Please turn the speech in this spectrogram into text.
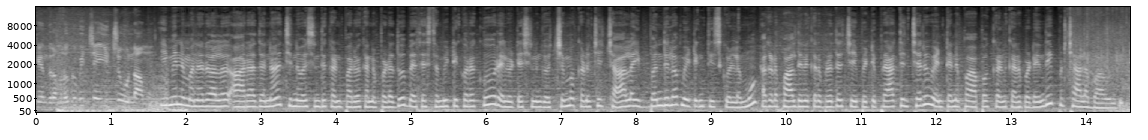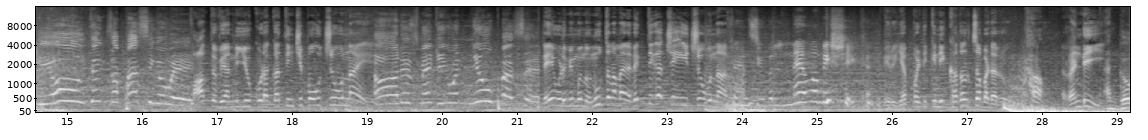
కేంద్రమునకు విచ్చేయిచ్చు ఉన్నాము. ఈమె మనరాల ఆరాధన చిన్న వయసు నుండి కనపరవ కనపడదు. బెసెస్త మీటింగ్ కొరకు రైల్వే స్టేషన్కి వచ్చాము. అక్కడ నుంచి చాలా ఇబ్బందిలో మీటింగ్ తీసుకెళ్ళాము. అక్కడ పాల్దినకర బ్రదర్ చేపెట్టి ప్రార్థించారు. వెంటనే పాప కన్ను కనపడింది. ఇప్పుడు చాలా బాగుంది. Are passing away. పాతవి అన్నీ కూడా గతించిపోవచ్చు ఉన్నాయి God is making you a new person. దేవుడు మిమ్మల్ని నూతనమైన వ్యక్తిగా చేయిచ్చు ఉన్నారు Friends, you will never be shaken. మీరు ఎప్పటికీ కదల్చబడరు Come రండి and go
